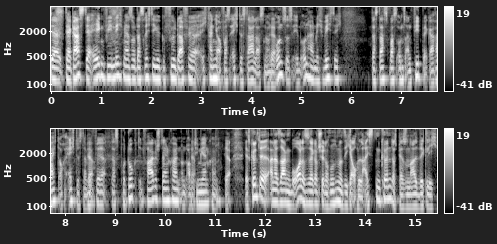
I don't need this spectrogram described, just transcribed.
der, der Gast ja irgendwie nicht mehr so das richtige Gefühl dafür, ich kann hier auch was Echtes dalassen. Und ja. uns ist eben unheimlich wichtig, dass das, was uns an Feedback erreicht, auch echt ist, damit ja. wir das Produkt in Frage stellen können und optimieren ja. können. Ja, jetzt könnte einer sagen, boah, das ist ja ganz schön, das muss man sich ja auch leisten können, das Personal wirklich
